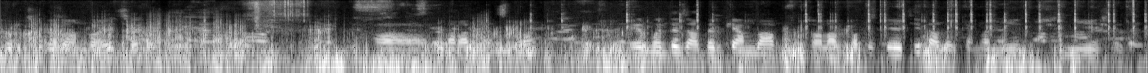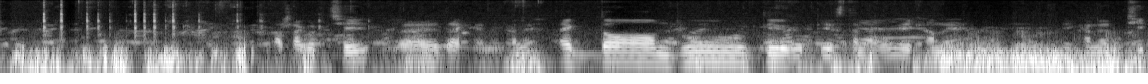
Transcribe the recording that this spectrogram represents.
পরিচিতজন রয়েছে তারা ব্যস্ত। এর মধ্যে যাদেরকে আমরা চলার পথে পেয়েছি, তাদেরকে আমরা নিয়ে নিয়ে এসেছি। আশা করছি দেখেন এখানে একদম দূর তীরবর্তী স্থানে এবং এখানে এখানে ঠিক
